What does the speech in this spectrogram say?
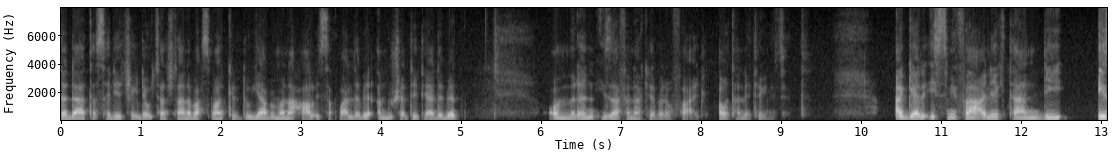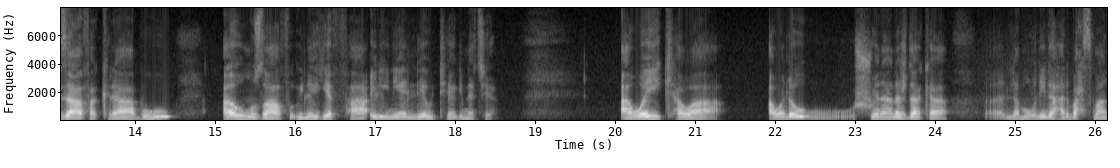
دەداتە سەرچێک لەو چەند شتانە بەسمان کرد و یا بمەە حاڵ ئیسەقبال دەبێت ئەم دووشەتی تیا دەبێت عمرن ئیزافە ناکرێت بەرەو فاعل. ئەوتان لێ تێک نچێت ئەگەر ئیسمی فاعلێکتاندی ئیزافە کرابوو ئەو مزاف و ئیلەیە فاعلی نییە لێو تێک نەچێ. ئەوەی کەوە ئەوە لەو شوێنانەشدا کە لە مغنیدا هەر بەحسمان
